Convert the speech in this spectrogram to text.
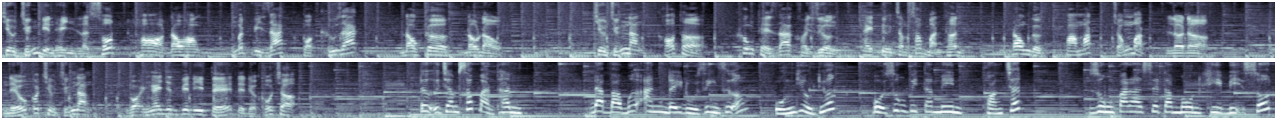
Triệu chứng điển hình là sốt, ho, đau họng, mất vị giác hoặc khứu giác, đau cơ, đau đầu. Triệu chứng nặng, khó thở, không thể ra khỏi giường hay tự chăm sóc bản thân, đau ngực, hoa mắt, chóng mặt, lờ đờ. Nếu có triệu chứng nặng, gọi ngay nhân viên y tế để được hỗ trợ. Tự chăm sóc bản thân, đảm bảo bữa ăn đầy đủ dinh dưỡng, uống nhiều nước, bổ sung vitamin, khoáng chất. Dùng paracetamol khi bị sốt,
